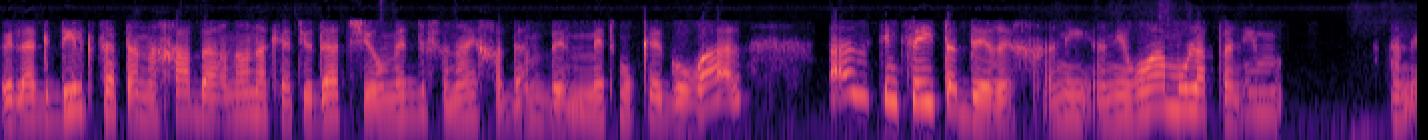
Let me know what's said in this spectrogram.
ולהגדיל קצת הנחה בארנונה, כי את יודעת שעומד לפנייך אדם באמת מוכה גורל, אז תמצאי את הדרך. אני, אני רואה מול הפנים, אני,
